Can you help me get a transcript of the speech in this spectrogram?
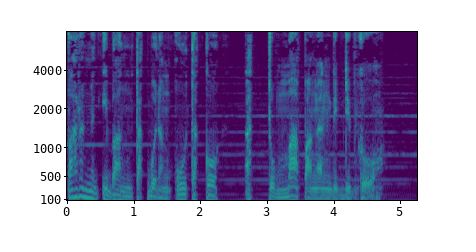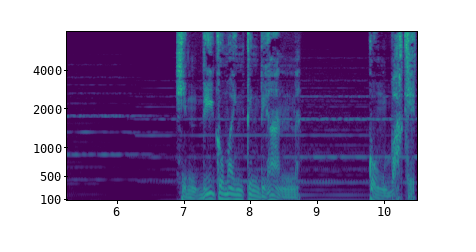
Parang nag-iba ang takbo ng utak ko at tumapang ang dibdib ko. Hindi ko maintindihan kung bakit.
